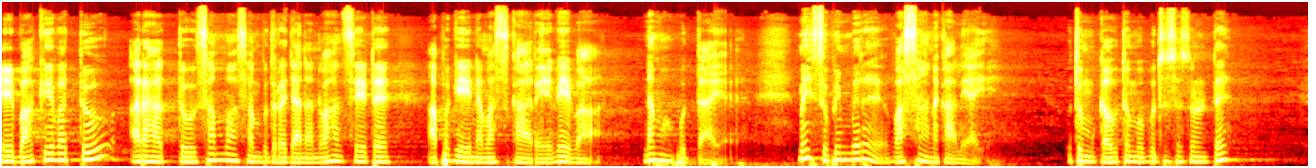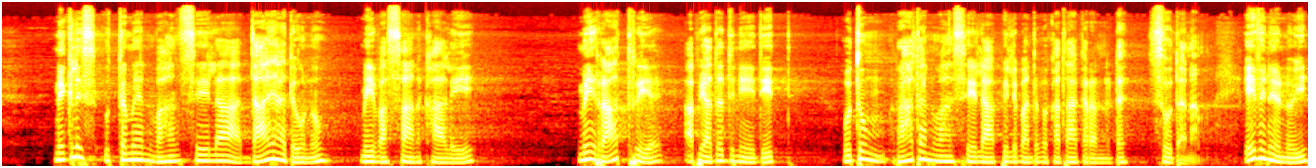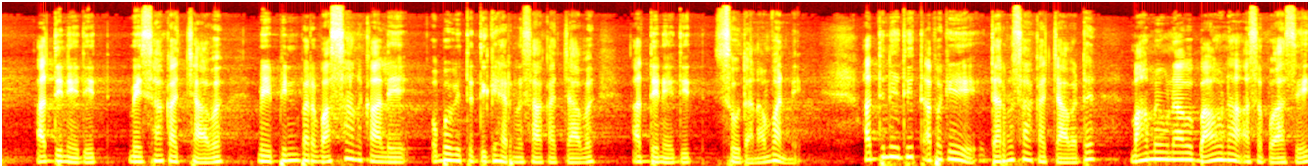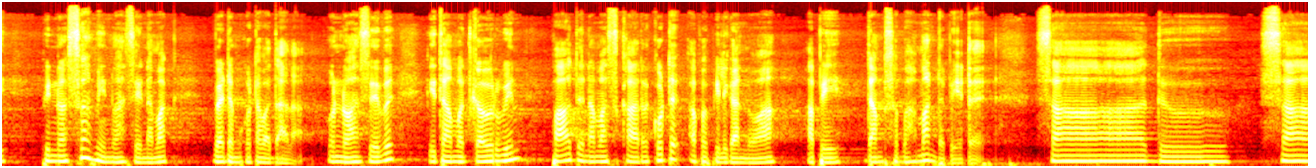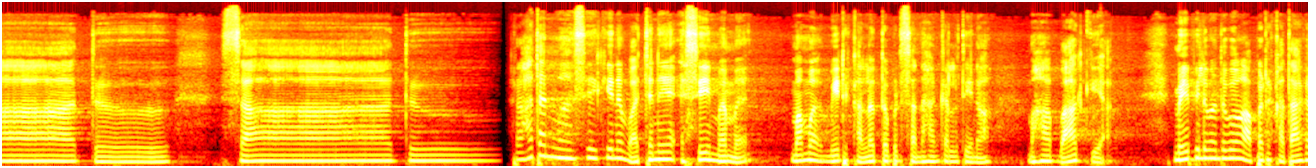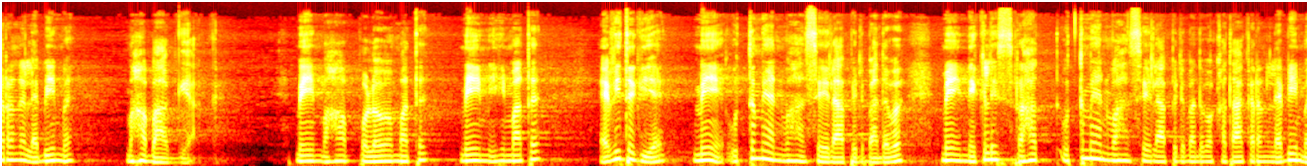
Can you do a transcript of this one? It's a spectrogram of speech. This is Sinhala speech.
ඒ භාග්‍යවත් වූ අරහත් වූ සම්මා සම්බුදුරජාණන් වහන්සේට අපගේ নমස්කාරය වේවා. නමෝ බුද්දාය. මේ සුපින්බර වස්සාන කාලයයි. උතුම් ගෞතම බුදුසසුනට නිකලස් උත්තමයන් වහන්සේලා දායාද වුණු මේ වස්සාන කාලයේ මේ රාත්‍රිය අපි අද දිනේදීත් උතුම් රහතන් වහන්සේලා පිළිබඳව කතා කරන්නට සූදානම්. ඒ වෙනුවෙනුයි අද දිනේදීත් මේ සාකච්ඡාව මේ පින්බර වස්සාන කාලයේ ඔබ වෙත දිගහැරෙන සාකච්ඡාව අද දිනේදීත් සූදානම් වන්නේ. අද දිනේදීත් අපගේ ධර්ම සාකච්ඡාවට මහමෙවුනාව භාවනා අසපුවාසේ පින්වත් ස්වාමීන් වහන්සේ නමක් වැඩම කොට වදාලා. උන්වහන්සේව ඊටමත් ගෞරවයෙන් පාද නමස්කාර කොට අප පිළිගන්නවා අපේ දම්සභා මණ්ඩපයට. සාදු සාදු සාදු රහතන් වහන්සේ කියන වචනය ඇසීමම මම මීට කලින් ඔබට සඳහන් කරලා තියෙනවා මහා භාග්‍යයක්. මේ පිළිබඳව අපට කතා කරන්න ලැබීම මහා භාග්‍යයක්. මේ මහා පොළොව මත මේ මිහි මත ඇවිද ගිය මේ උත්තමයන් වහන්සේලා පිළිබඳව මේ නිකලස් රහත් උත්තමයන් වහන්සේලා පිළිබඳව කතා කරන්න ලැබීම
